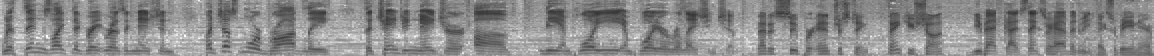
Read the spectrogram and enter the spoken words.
with things like the great resignation, but just more broadly, the changing nature of the employee employer relationship. That is super interesting. Thank you, Sean. You bet, guys. Thanks for having me. Thanks for being here.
